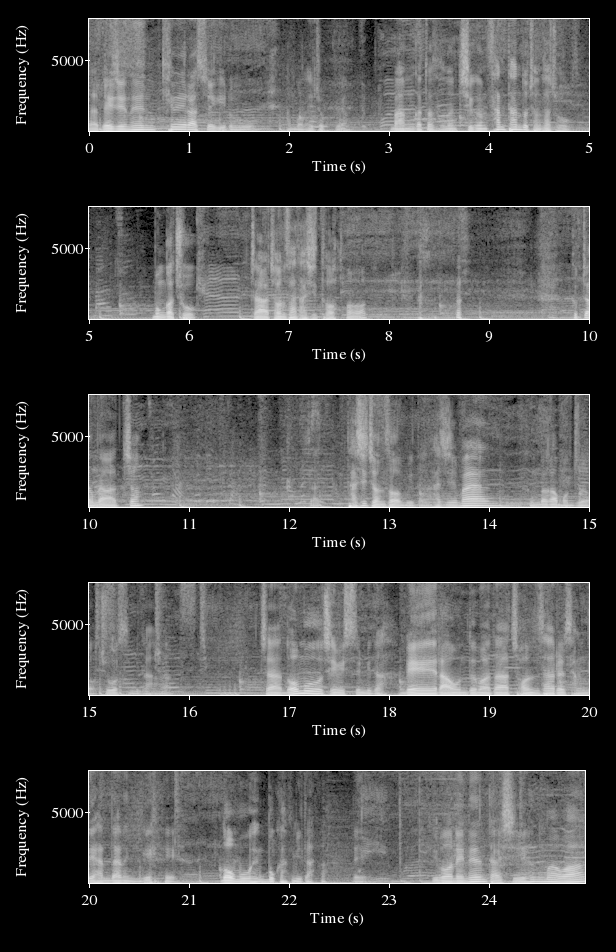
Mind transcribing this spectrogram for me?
자 매즈는 키메라 쐐기로 한번 해줬고요. 마음 같아서는 지금 산탄도 전사 줘. 뭔가 줘. 자 전사 다시 더 급장 나왔죠? 자 다시 전사 옵니다. 하지만 흑마가 먼저 죽었습니다. 자 너무 재밌습니다. 매 라운드마다 전사를 상대한다는 게 너무 행복합니다. 네. 이번에는 다시 흑마와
